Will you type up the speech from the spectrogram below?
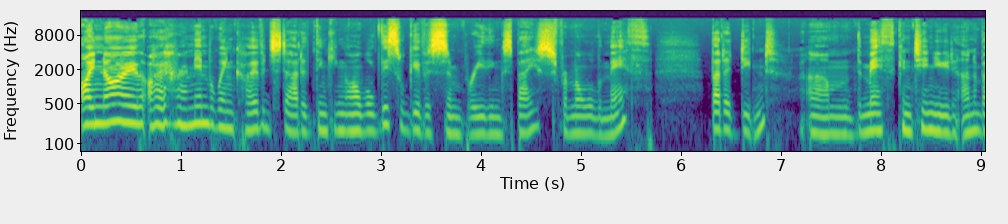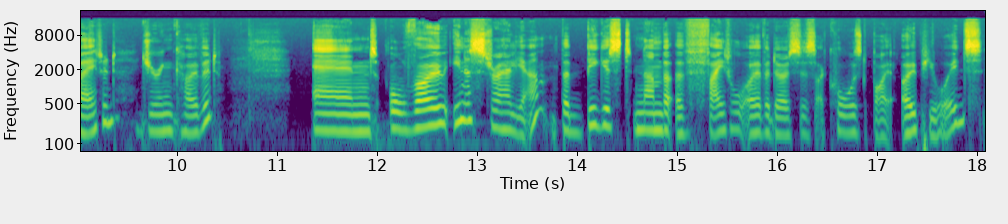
I know, I remember when COVID started thinking, oh, well, this will give us some breathing space from all the meth, but it didn't. Um, the meth continued unabated during COVID. And although in Australia the biggest number of fatal overdoses are caused by opioids,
